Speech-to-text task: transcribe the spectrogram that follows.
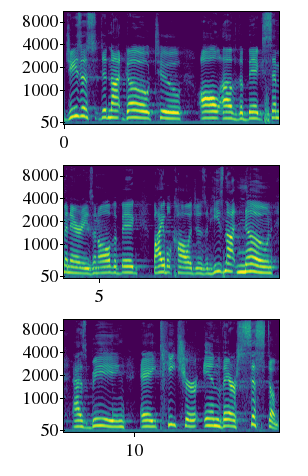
Jesus did not go to all of the big seminaries and all the big Bible colleges, and he's not known as being a teacher in their system.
